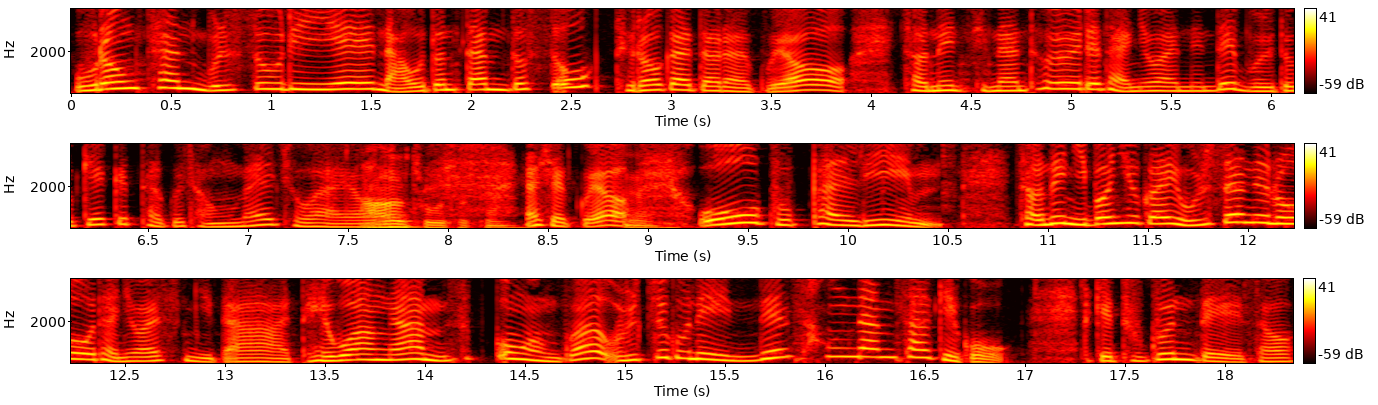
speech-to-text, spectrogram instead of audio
우렁찬 물소리에 나오던 땀도 쏙 들어가더라고요. 저는 지난 토요일에 다녀왔는데 물도 깨끗하고 정말 좋아요. 아유 좋으셨겠네. 하셨고요. 네. 5598 님, 저는 이번 휴가에 울산으로 다녀왔습니다. 대왕암 숲공원과 울주군에 있는 성남사 계곡 이렇게 두 군데에서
